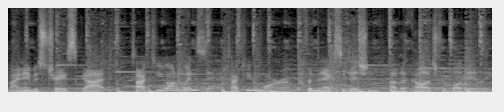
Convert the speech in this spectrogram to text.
My name is Trey Scott. Talk to you on Wednesday. Talk to you tomorrow for the next edition of the College Football Daily.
